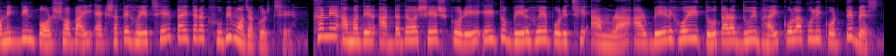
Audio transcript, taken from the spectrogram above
অনেক দিন পর সবাই একসাথে হয়েছে, তাই তারা খুবই মজা করছে। এখানে আমাদের আড্ডা দেওয়া শেষ করে এই তো বের হয়ে পড়েছি আমরা, আর বের হয়েই তো তারা দুই ভাই কোলাকুলি করতে ব্যস্ত,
